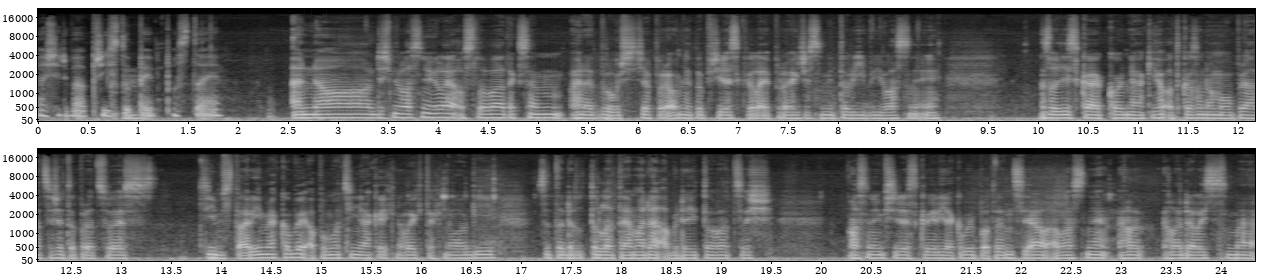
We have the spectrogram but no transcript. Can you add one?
vaše dva přístupy, mm. postoje? No, když mi vlastně Julia oslova, tak jsem hned byl určitě pro. Mně to přijde skvělý projekt, že se mi to líbí vlastně i z hlediska jako nějakého odkazu na mou práci, že to pracuje s tím starým jakoby a pomocí nějakých nových technologií se to, tohle téma dá updateovat, což vlastně mi přijde skvělý jakoby potenciál a vlastně hledali jsme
